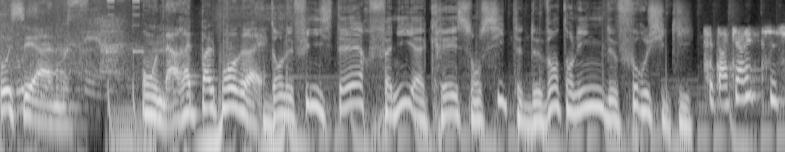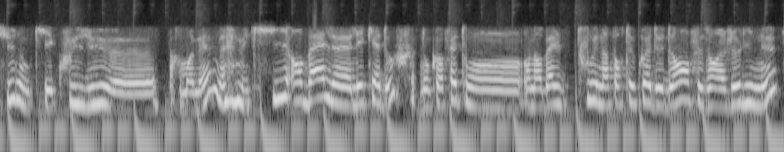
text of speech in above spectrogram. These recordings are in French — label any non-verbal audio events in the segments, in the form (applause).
Océane. On n'arrête pas le progrès. Dans le Finistère, Fanny a créé son site de vente en ligne de furoshiki. C'est un carré de tissu donc qui est cousu euh, par moi-même, (laughs) mais qui emballe euh, les cadeaux. Donc en fait, on, on emballe tout et n'importe quoi dedans en faisant un joli nœud.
